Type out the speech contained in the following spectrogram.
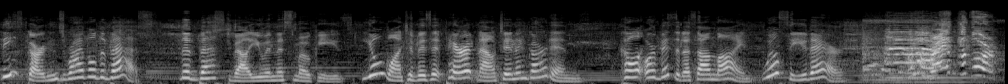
These gardens rival the best. The best value in the Smokies. You'll want to visit Parrot Mountain and Gardens. Call or visit us online. We'll see you there. Everybody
